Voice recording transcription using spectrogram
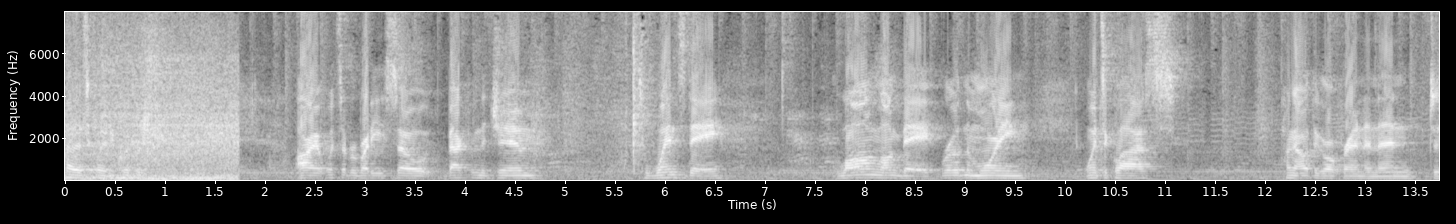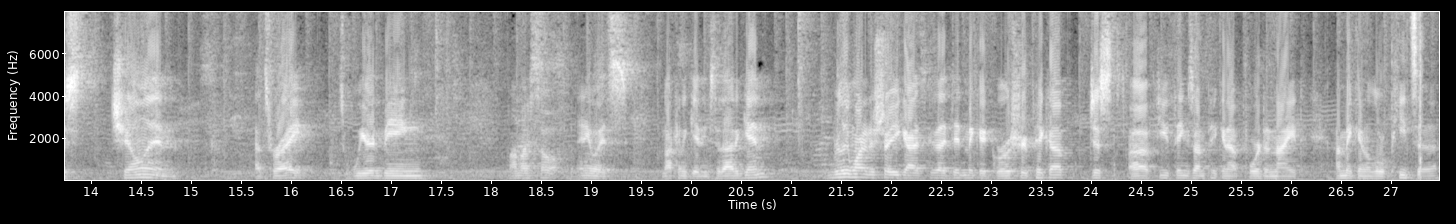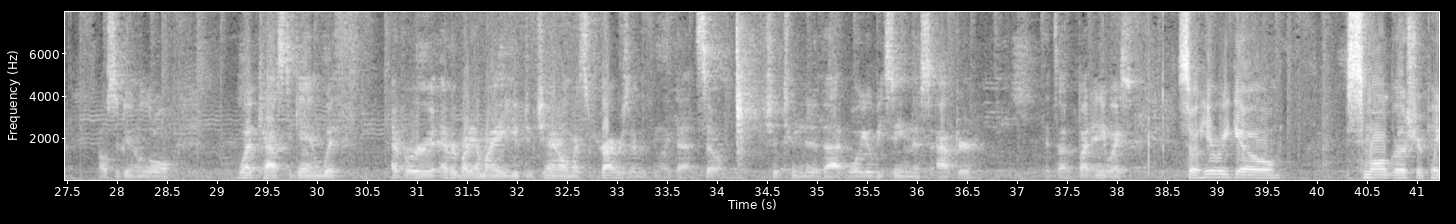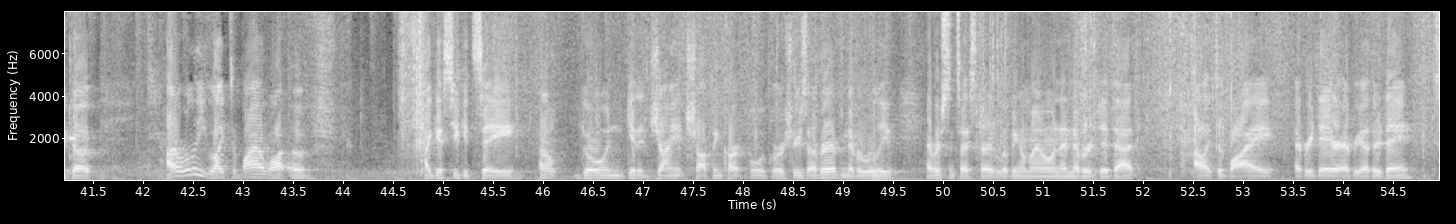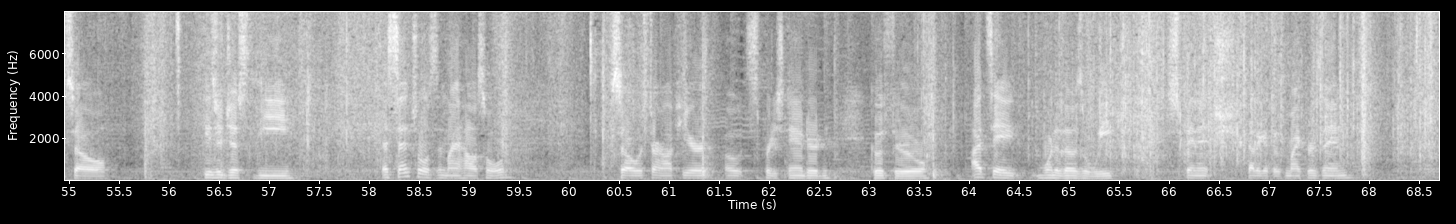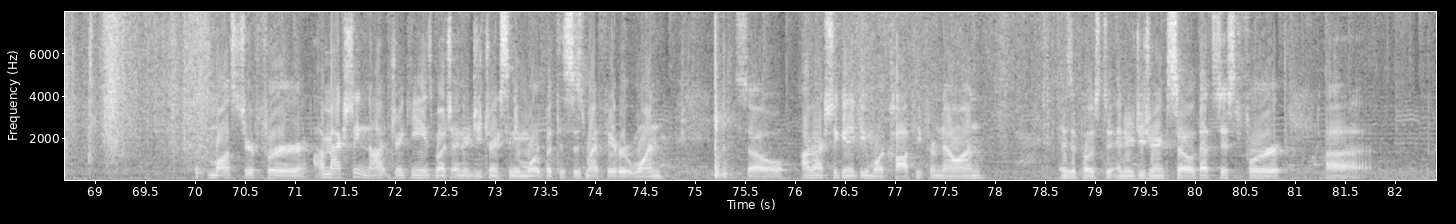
That escalated quickly. All right, what's up, everybody? So back from the gym. It's Wednesday. Long, long day. Rode in the morning. Went to class. Hung out with the girlfriend, and then just chilling. That's right. It's weird being by myself. Anyways, not gonna get into that again. Really wanted to show you guys because I did make a grocery pickup. Just a few things I'm picking up for tonight. I'm making a little pizza. Also doing a little webcast again with ever everybody on my YouTube channel, my subscribers and everything like that. So should tune into that. Well, you'll be seeing this after it's up. But anyways, so here we go. Small grocery pickup. I don't really like to buy a lot of I guess you could say I don't go and get a giant shopping cart full of groceries ever. I've never really, ever since I started living on my own, I never did that. I like to buy every day or every other day. So these are just the essentials in my household. So we're starting off here. Oats, pretty standard. Go through, I'd say one of those a week. Spinach, gotta get those micros in. Monster for, I'm actually not drinking as much energy drinks anymore, but this is my favorite one. So I'm actually gonna do more coffee from now on as opposed to energy drinks. So that's just for, uh,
